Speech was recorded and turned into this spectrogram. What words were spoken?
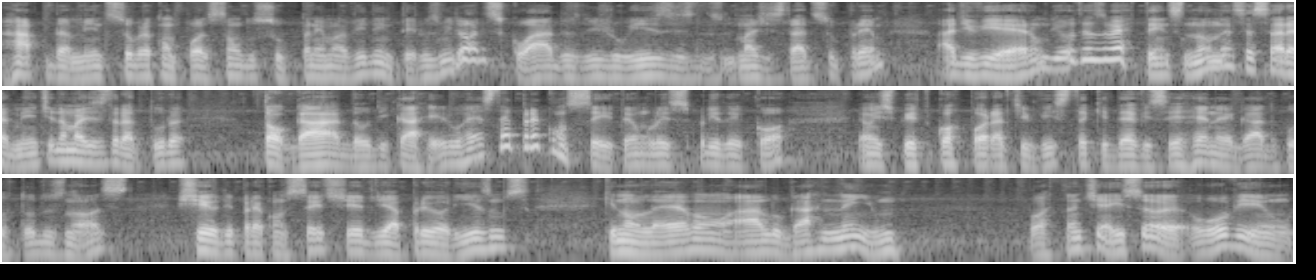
rapidamente sobre a composição do Supremo a vida inteira. Os melhores quadros de juízes, dos magistrados supremos, advieram de outras vertentes, não necessariamente da magistratura togada ou de carreira. O resto é preconceito, é um de corps, é um espírito corporativista que deve ser renegado por todos nós, cheio de preconceito, cheio de apriorismos que não levam a lugar nenhum. Importante é isso. Houve, um,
